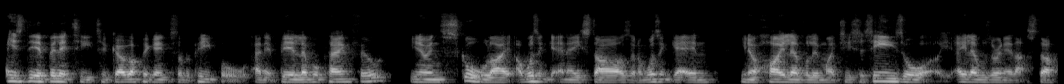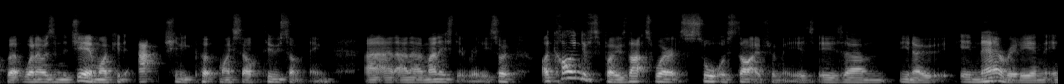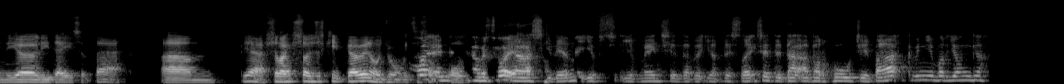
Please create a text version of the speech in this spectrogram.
is the ability to go up against other people and it be a level playing field. You know in school I I wasn't getting A stars and I wasn't getting you know high level in my GCSEs or A levels or any of that stuff. But when I was in the gym, I could actually put myself to something, and, and I managed it really. So I kind of suppose that's where it sort of started for me. Is is um you know in there really in in the early days of there. Um, yeah, shall I shall I just keep going, or do you want me to? Sort of I was going to ask you there, mate. You've you've mentioned about your dyslexia. Did that ever hold you back when you were younger?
